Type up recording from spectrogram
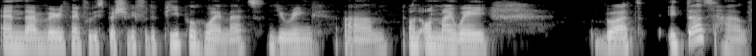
and I'm very thankful especially for the people who I met during um, on on my way. But it does have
